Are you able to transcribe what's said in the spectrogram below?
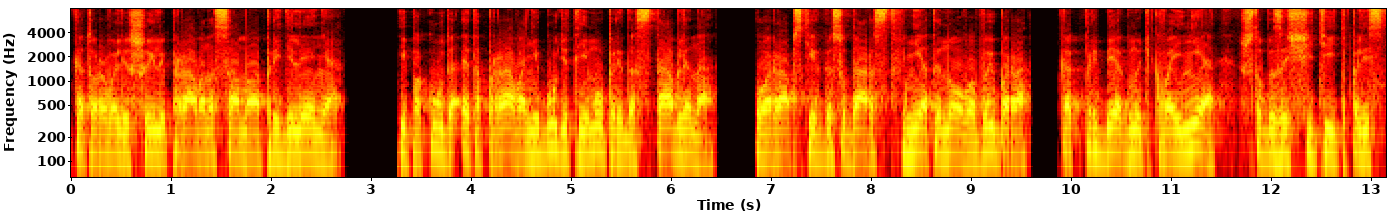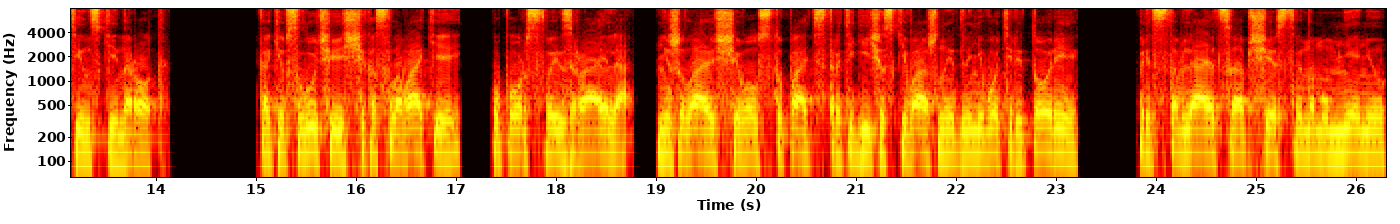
которого лишили права на самоопределение. И покуда это право не будет ему предоставлено, у арабских государств нет иного выбора, как прибегнуть к войне, чтобы защитить палестинский народ. Как и в случае с Чехословакией, упорство Израиля, не желающего уступать стратегически важные для него территории, представляется общественному мнению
